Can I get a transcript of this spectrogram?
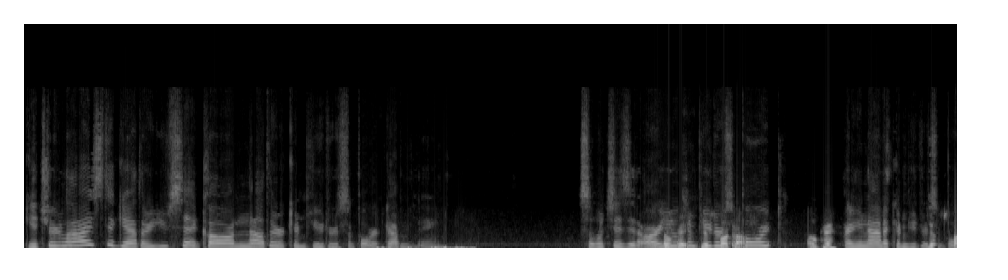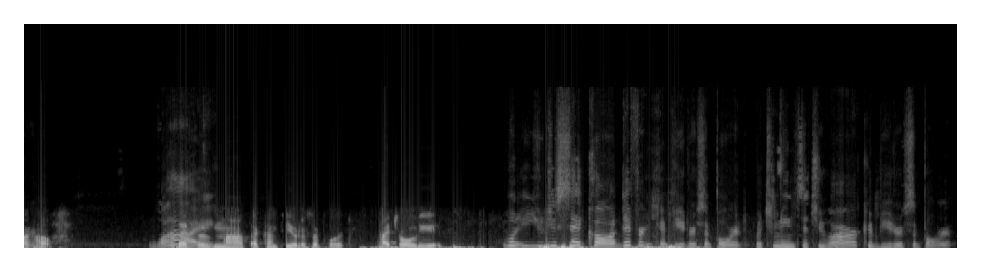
Get your lies together. You said call another computer support company. So which is it? Are you Okay, a just computer fuck off. support? Okay? Are you not a computer Just support? fuck off. Why? This is not a computer support. I told you. Well, you just said call a different computer support, which means that you are computer support.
